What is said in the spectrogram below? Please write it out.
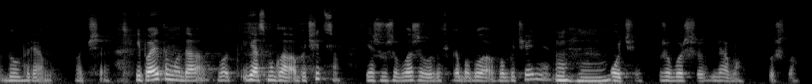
Добре. Прям вообще. И поэтому, да, вот я смогла обучиться. Я же уже вложила дофига бабла в обучение. Мгм. Очень. Уже больше ляма вышло.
